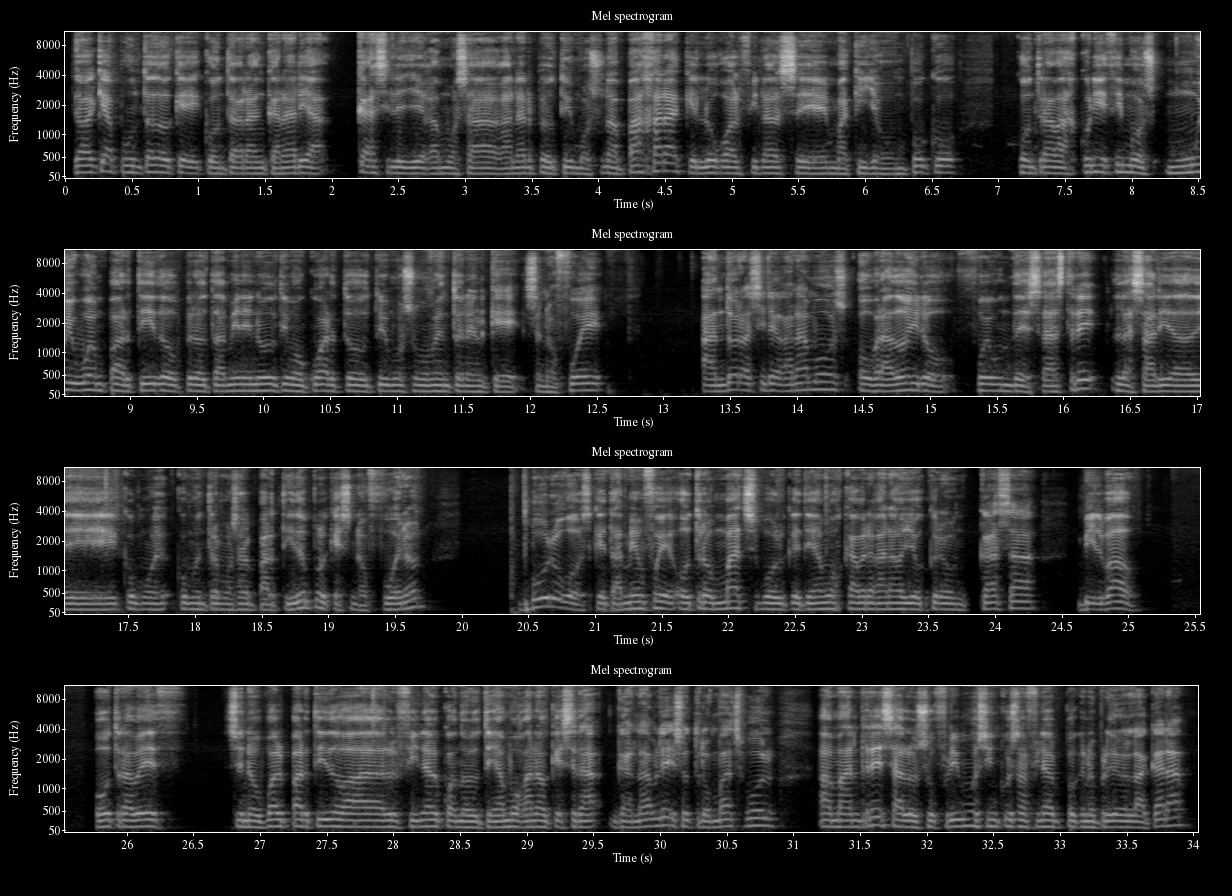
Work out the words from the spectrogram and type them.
Tengo aquí apuntado que contra Gran Canaria casi le llegamos a ganar, pero tuvimos una pájara que luego al final se maquilló un poco. Contra Vasconia hicimos muy buen partido, pero también en último cuarto tuvimos un momento en el que se nos fue. Andorra sí le ganamos, Obradoiro fue un desastre, la salida de cómo, cómo entramos al partido, porque se nos fueron. Burgos, que también fue otro match ball que teníamos que haber ganado yo creo en casa. Bilbao, otra vez se nos va el partido al final cuando lo teníamos ganado, que será ganable, es otro match ball. A Manresa lo sufrimos incluso al final porque no perdieron la cara.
